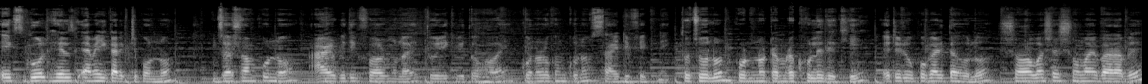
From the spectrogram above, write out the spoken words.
এক্স গোল্ড হেলথ আমেরিকার একটি পণ্য। যা সম্পূর্ণ আয়ুর্বেদিক ফর্মুলায় তৈরিকৃত হয় কোনো রকম কোনো সাইড ইফেক্ট নেই। তো চলুন পণ্যটা আমরা খুলে দেখি। এটির উপকারিতা হলো, সহবাসের সময় বাড়াবে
